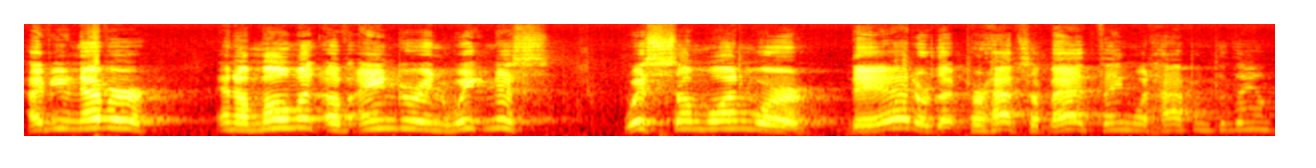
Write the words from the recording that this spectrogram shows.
Have you never, in a moment of anger and weakness, wished someone were dead or that perhaps a bad thing would happen to them?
